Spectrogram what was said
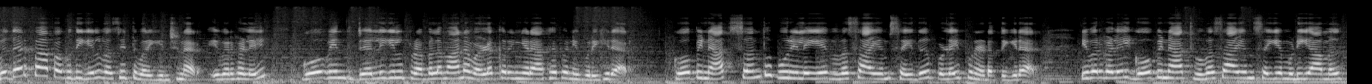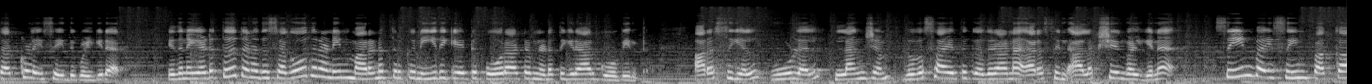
விதர்பா பகுதியில் வசித்து வருகின்றனர். இவர்களில் கோவிந்த் டெல்லியில் பிரபலமான வழக்கறிஞராக பணிபுரிகிறார். கோபிநாத் சொந்த ஊரிலேயே விவசாயம் செய்து பிழைப்பு நடத்துகிறார். இவர்களில் கோபிநாத் விவசாயம் செய்ய முடியாமல் தற்கொலை செய்து கொள்கிறார். இதனையடுத்து தனது சகோதரனின் மரணத்திற்கு நீதி கேட்டு போராட்டம் நடத்துகிறார் கோவிந்த். அரசியல் ஊழல் லஞ்சம் விவசாயத்துக்கு எதிரான அரசின் அலட்சியங்கள் என சீன் பை சீன் பக்கா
